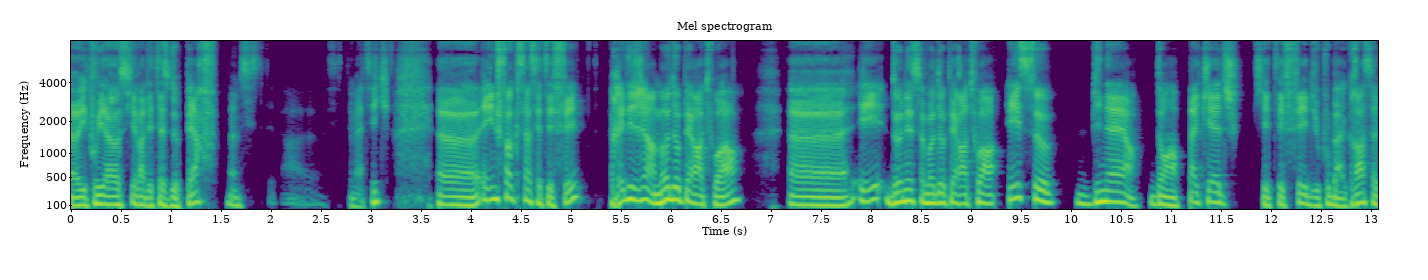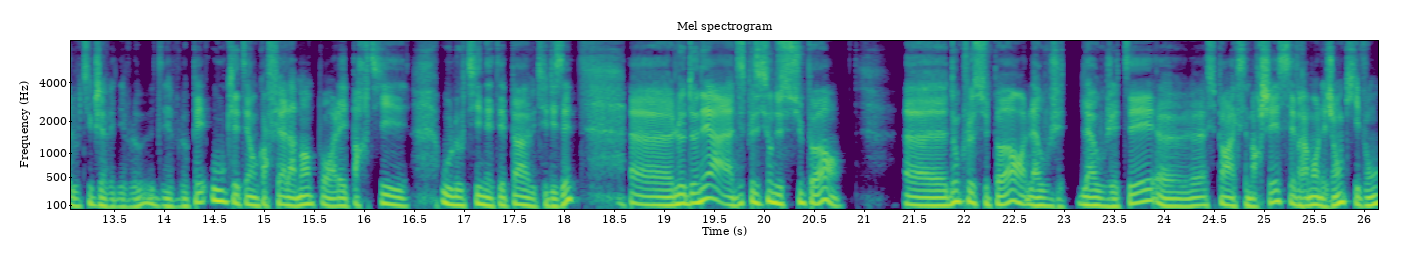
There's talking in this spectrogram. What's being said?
Euh, il pouvait aussi y avoir des tests de perf, même si c'était pas euh, systématique. Euh, et une fois que ça c'était fait, rédiger un mode opératoire euh, et donner ce mode opératoire et ce binaire dans un package qui était fait du coup bah, grâce à l'outil que j'avais développé ou qui était encore fait à la main pour les parties où l'outil n'était pas utilisé, euh, le donner à disposition du support. Euh, donc le support, là où là où j'étais, euh, support accès marché, c'est vraiment les gens qui vont,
